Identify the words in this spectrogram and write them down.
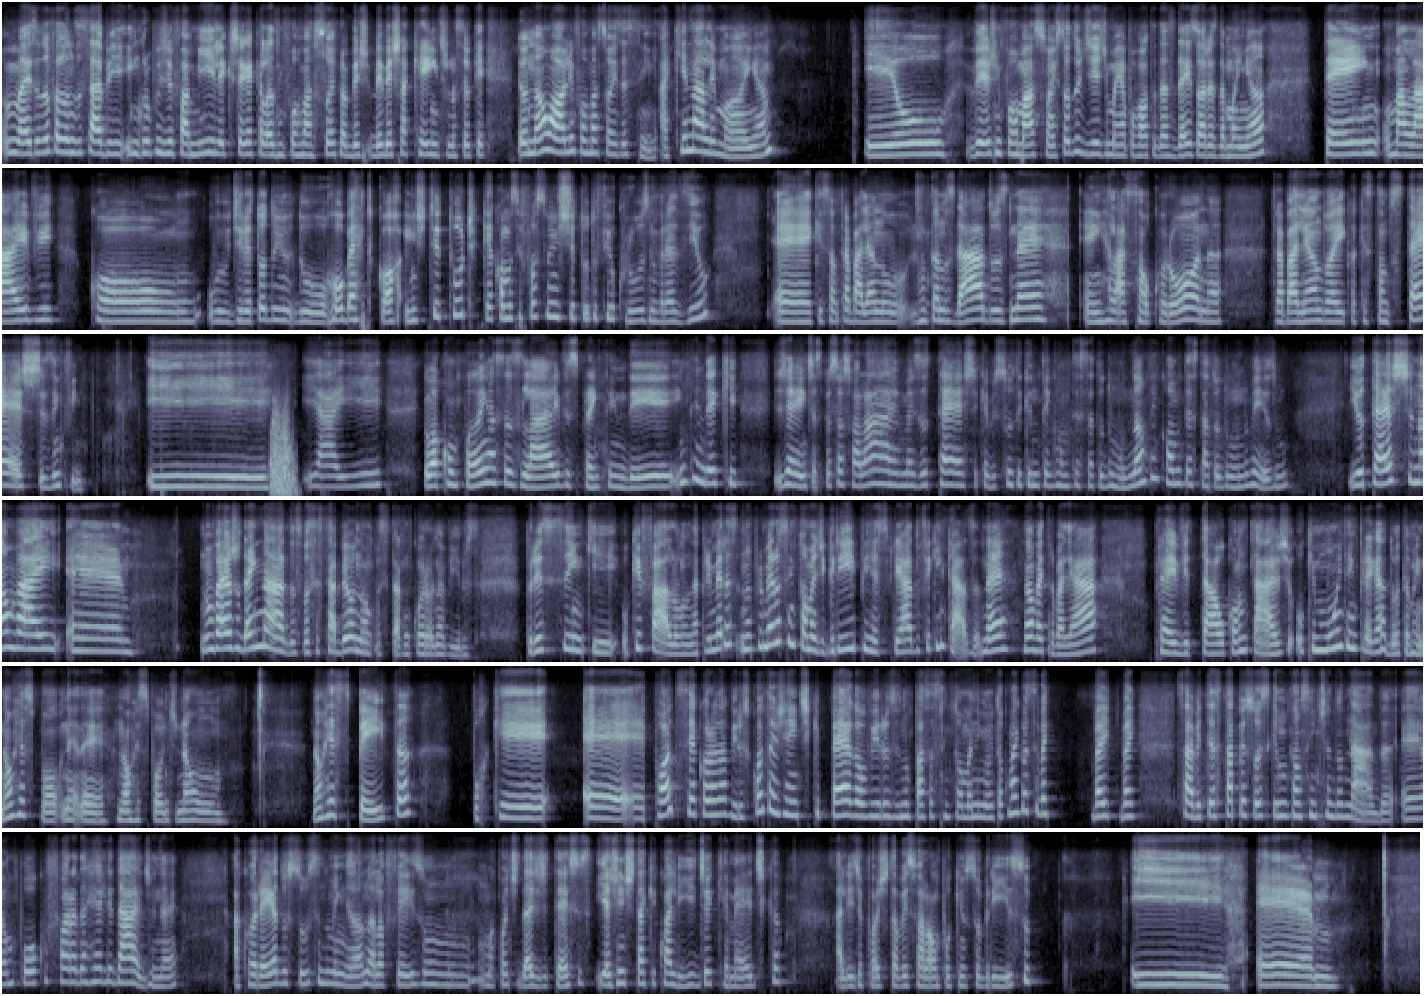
Mas eu estou falando, sabe, em grupos de família que chega aquelas informações para beber chá quente, não sei o quê. Eu não olho informações assim. Aqui na Alemanha, eu vejo informações todo dia de manhã por volta das 10 horas da manhã. Tem uma live com o diretor do, do Robert Koch Institute, que é como se fosse um Instituto Fiocruz no Brasil é, que estão trabalhando, juntando os dados, né, em relação ao corona, trabalhando aí com a questão dos testes, enfim. E, e aí eu acompanho essas lives para entender, entender que, gente, as pessoas falam, ah, mas o teste, que absurdo que não tem como testar todo mundo. Não tem como testar todo mundo mesmo. E o teste não vai é, não vai ajudar em nada se você saber ou não que você está com coronavírus. Por isso, sim, que o que falam, na primeira, no primeiro sintoma de gripe, resfriado, fica em casa, né? Não vai trabalhar para evitar o contágio, o que muito empregador também não responde, né, né, não responde, não, não respeita, porque é, pode ser coronavírus. Quanta gente que pega o vírus e não passa sintoma nenhum. Então, como é que você vai, vai, vai sabe, testar pessoas que não estão sentindo nada? É um pouco fora da realidade, né? A Coreia do Sul, se não me engano, ela fez um, uma quantidade de testes e a gente está aqui com a Lídia, que é médica. A Lídia pode talvez falar um pouquinho sobre isso. E é,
